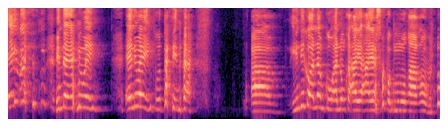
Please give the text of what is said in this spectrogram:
Amen. Hindi, anyway. Anyway, putay na. Um, hindi ko alam kung anong kaaya-aya sa pagmumukha ko, bro.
